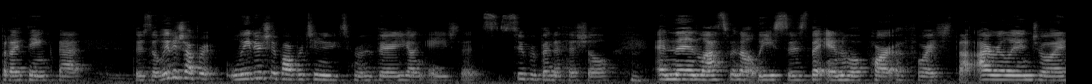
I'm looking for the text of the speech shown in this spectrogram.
but I think that there's the leadership leadership opportunities from a very young age that's super beneficial. And then last but not least is the animal part of 4-H that I really enjoy.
